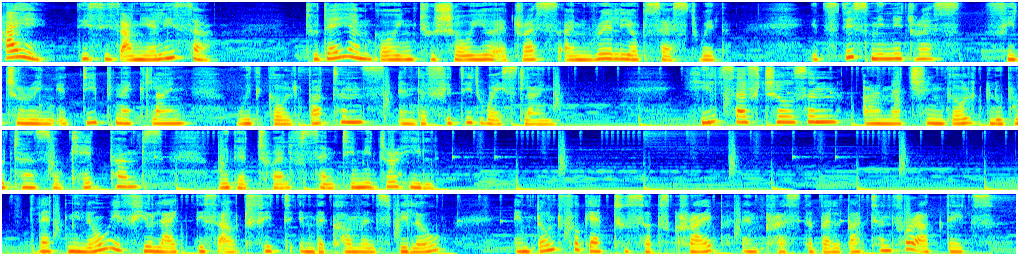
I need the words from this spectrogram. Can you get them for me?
Hi, this is Anja Lisa. Today I'm going to show you a dress I'm really obsessed with. It's this mini dress featuring a deep neckline with gold buttons and a fitted waistline. Heels I've chosen are matching gold Louboutin So Kate pumps with a 12 cm heel. Let me know if you like this outfit in the comments below and don't forget to subscribe and press the bell button for updates.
